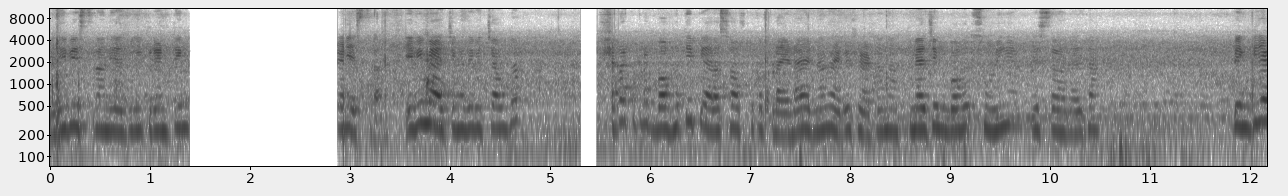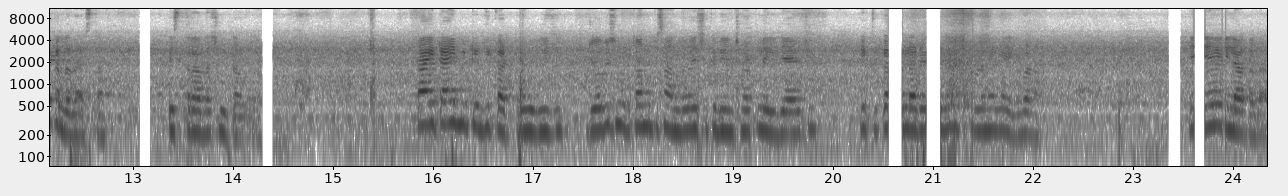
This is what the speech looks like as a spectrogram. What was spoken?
ਇਹਦੀ ਵੀ ਇਸ ਤਰ੍ਹਾਂ ਦੀ ਅਜੂਗੀ ਪ੍ਰਿੰਟਿੰਗ ਇਸ ਤਰ੍ਹਾਂ। ਇਹ ਵੀ ਮੈਚਿੰਗ ਦੇ ਵਿੱਚ ਆਊਗਾ। ਸ਼ਰਟ ਦਾ ਕੱਪੜਾ ਬਹੁਤ ਹੀ ਪਿਆਰਾ ਸੌਫਟ ਕੱਪੜਾ ਜਿਹੜਾ ਇਹਨਾਂ ਦਾ ਹੈਗਾ ਸ਼ਰਟ ਦਾ। ਮੈਚਿੰਗ ਬਹੁਤ ਸੋਹਣੀ ਹੈ ਇਸ ਤਰ੍ਹਾਂ ਦਾ ਇਹਦਾ। ਪਿੰਕ ਜਿਹਾ ਕਲਰ ਹੈ ਇਸ ਦਾ। ਇਸ ਤਰ੍ਹਾਂ ਦਾ ਸੂਟ ਆਊਗਾ। ਢਾਈ ਢਾਈ ਮੀਟਰ ਦੀ ਕੱਟ ਹੋਊਗੀ ਜੀ। ਜੋ ਵੀ ਸੂਟ ਤੁਹਾਨੂੰ ਪਸੰਦ ਹੋਵੇ ਸਕਰੀਨਸ਼ਾਟ ਲਈ ਜਾਇਓ ਜੀ। ਇੱਕ ਕਲਰ ਇਹਦੇ ਵਿੱਚ ਹੈਗਾ ਇਹ ਵਾਲਾ। ਇਹ ਹੈ ਕਲਰ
